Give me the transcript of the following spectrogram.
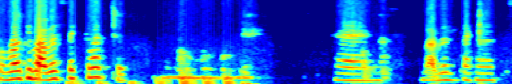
তোমরা কি বাবেলস দেখতে পাচ্ছ? হ্যাঁ বাবেশ দেখা যাচ্ছে।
